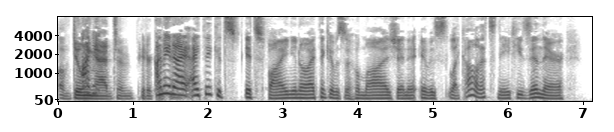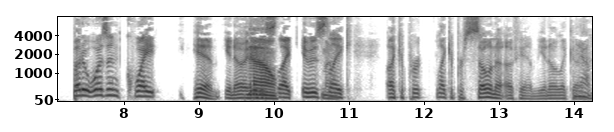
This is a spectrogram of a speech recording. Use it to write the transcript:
of doing I mean- that to Peter? I mean, I, I think it's it's fine. You know, I think it was a homage, and it, it was like, oh, that's neat. He's in there, but it wasn't quite him. You know, it was like it was No. like like a per, like a persona of him. You know, like a Yeah.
